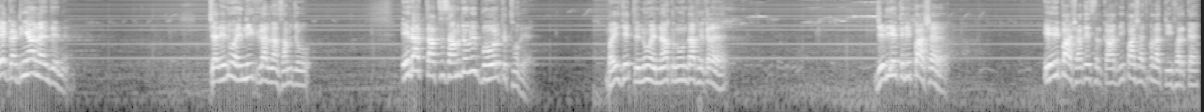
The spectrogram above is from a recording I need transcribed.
ਇਹ ਗੱਡੀਆਂ ਲੈਂਦੇ ਨੇ। ਚਲ ਇਹਨੂੰ ਇੰਨੀ ਕੁ ਗੱਲ ਨਾ ਸਮਝੋ। ਇਹਦਾ ਤੱਥ ਸਮਝੋ ਵੀ ਬੋਲ ਕਿੱਥੋਂ ਰਿਹਾ। ਹੈ। ਬਈ ਜੇ ਤੈਨੂੰ ਇੰਨਾ ਕਾਨੂੰਨ ਦਾ ਫਿਕਰ ਹੈ ਜਿਹੜੀ ਇਹ ਤੇਰੀ ਭਾਸ਼ਾ ਹੈ, ਇਹਦੀ ਭਾਸ਼ਾ ਤੇ ਸਰਕਾਰ ਦੀ ਭਾਸ਼ਾ 'ਚ ਭਲਾ ਕੀ ਫ਼ਰਕ ਹੈ?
